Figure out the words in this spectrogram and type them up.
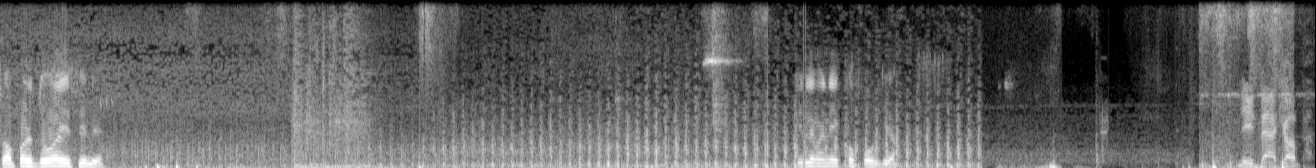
चॉपर दो है इसीलिए। इसीलिए मैंने एक को फोड़ दिया। Need backup.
